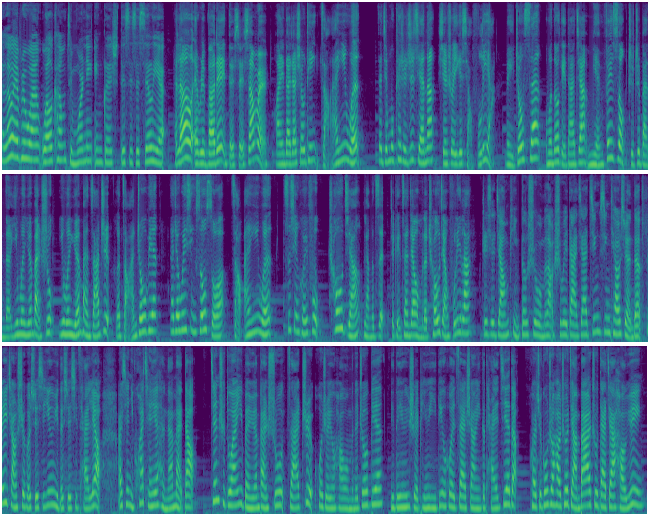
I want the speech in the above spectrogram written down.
Hello everyone, welcome to Morning English. This is Cecilia. Hello everybody, this is Summer. 欢迎大家收听早安英文。在节目开始之前呢，先说一个小福利啊！每周三我们都给大家免费送纸质版的英文原版书、英文原版杂志和早安周边。大家微信搜索“早安英文”，私信回复“抽奖”两个字，就可以参加我们的抽奖福利啦！这些奖品都是我们老师为大家精心挑选的，非常适合学习英语的学习材料，而且你花钱也很难买到。坚持读完一本原版书、杂志，或者用好我们的周边，你的英语水平一定会再上一个台阶的。快去公众号抽奖吧，祝大家好运！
